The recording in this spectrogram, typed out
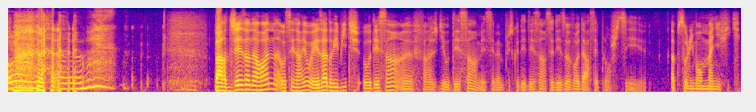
Oh, euh, Par Jason Aaron au scénario et Ezad Ribic au dessin. Euh, Enfin, je dis au dessin, mais c'est même plus que des dessins, c'est des œuvres d'art ces planches. C'est absolument magnifique.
